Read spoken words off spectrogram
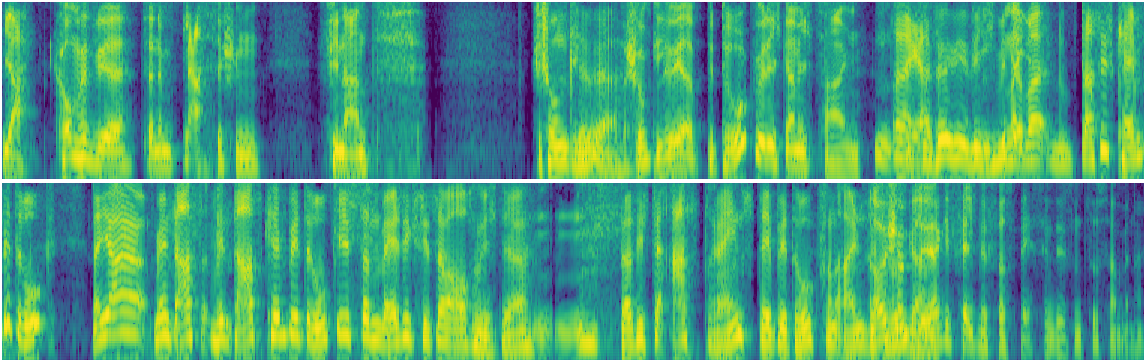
Ja, kommen wir zu einem klassischen Finanz, Jongleur. Jongleur. Betrug würde ich gar nicht sagen. Naja, also ich, will Naja. aber, das ist kein Betrug. Naja, Wenn das, wenn das kein Betrug ist, dann weiß ich es jetzt aber auch nicht, ja. Das ist der astreinste Betrug von allen aber Betrügern. Jongleur gefällt mir fast besser in diesem Zusammenhang.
